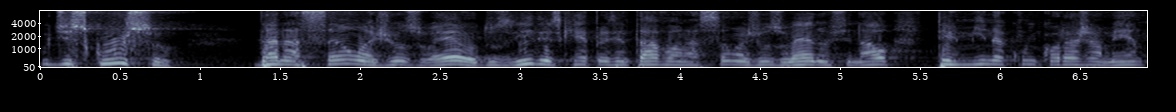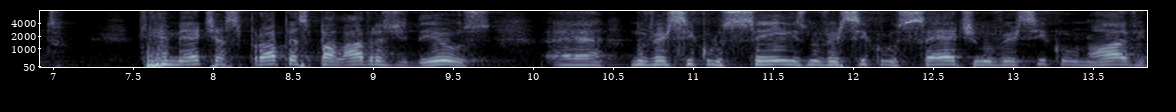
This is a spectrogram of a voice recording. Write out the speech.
O discurso da nação a Josué, ou dos líderes que representavam a nação a Josué no final, termina com encorajamento que remete às próprias palavras de Deus, é, no versículo 6, no versículo 7, no versículo 9,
